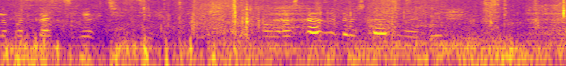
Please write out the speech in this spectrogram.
На подкасте легче идти. Он рассказывает, рассказывает и...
